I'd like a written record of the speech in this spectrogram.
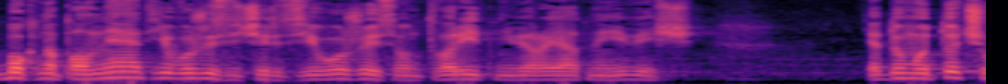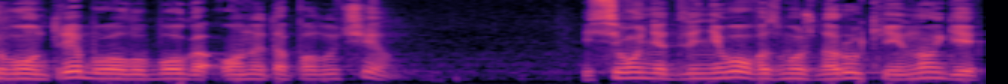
Бог наполняет его жизнь, и через его жизнь он творит невероятные вещи. Я думаю, то, чего он требовал у Бога, он это получил. И сегодня для него, возможно, руки и ноги,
